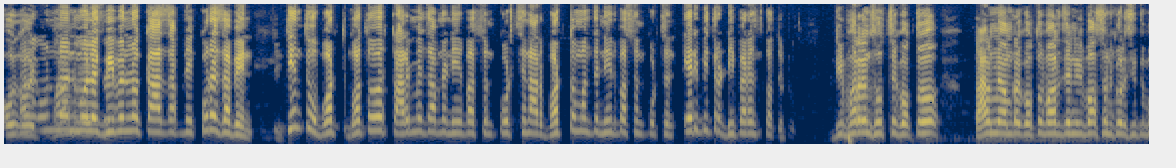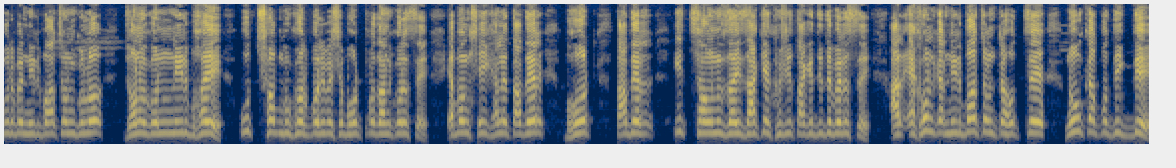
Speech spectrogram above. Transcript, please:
উন্নয়নমূলক বিভিন্ন কাজ আপনি করে যাবেন। কিন্তু গত টার্মে যে আপনি নির্বাচন করছেন আর বর্তমান যে নির্বাচন করছেন এর ভিতরে ডিফারেন্স কতটুকু? ডিফারেন্স হচ্ছে গত টার্মে আমরা গতবার যে নির্বাচন করেছি ইতিপূর্বে নির্বাচনগুলো জনগণ নির্ভয়ে উৎসব মুখর পরিবেশে ভোট প্রদান করেছে এবং সেইখানে তাদের ভোট তাদের ইচ্ছা অনুযায়ী যাকে খুশি তাকে দিতে পেরেছে। আর এখনকার নির্বাচনটা হচ্ছে নৌকা প্রতীক দিয়ে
